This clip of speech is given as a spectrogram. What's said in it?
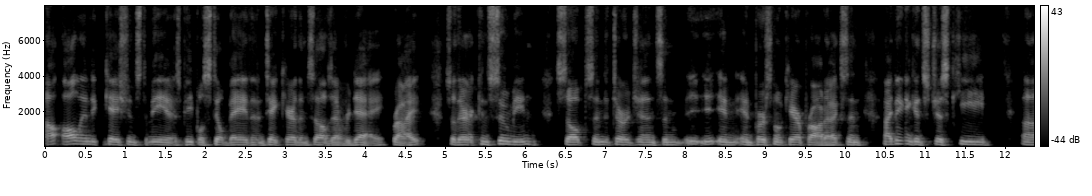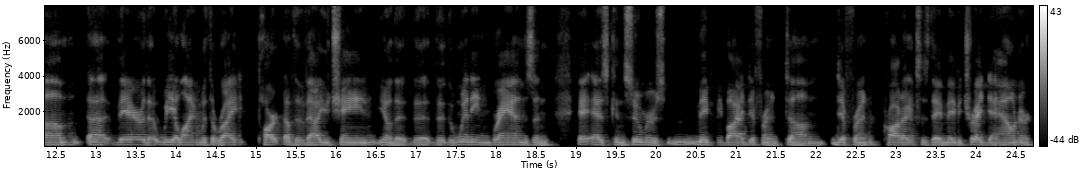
all indications to me is people still bathe and take care of themselves every day, right? So they're consuming soaps and detergents and in in personal care products, and I think it's just key um, uh, there that we align with the right part of the value chain. You know, the the the, winning brands, and as consumers maybe buy different um, different products as they maybe trade down or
